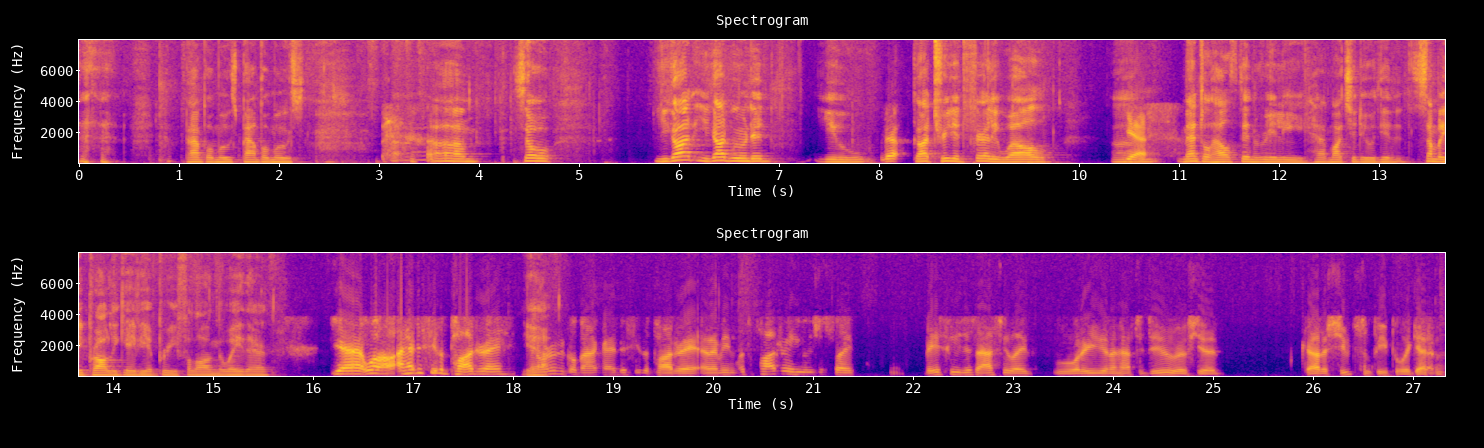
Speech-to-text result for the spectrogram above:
Pamplemousse, pamplemousse. um, so you got you got wounded. You Yep. got treated fairly well. Um, Yes. Mental health didn't really have much to do with you. Somebody probably gave you a brief along the way there. Yeah, well, I had to see the Padre. In Yeah. order to go back, I had to see the Padre. And I mean, with the Padre, he was just like, basically just asked you, like, what are you going to have to do if you got to shoot some people again?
